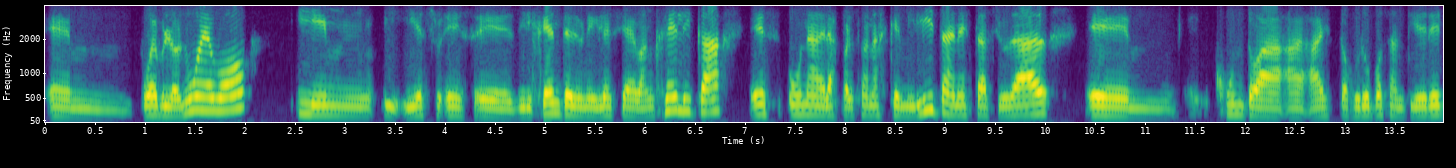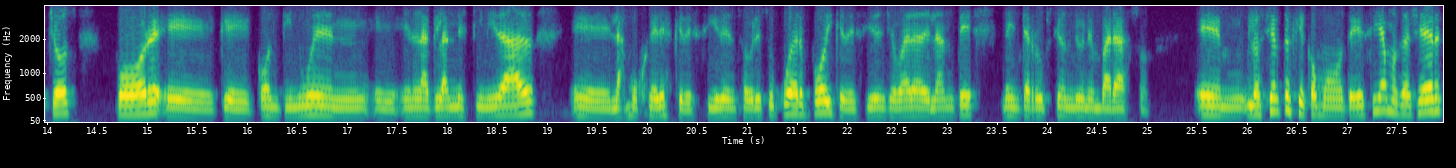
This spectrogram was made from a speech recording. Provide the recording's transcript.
em, Pueblo Nuevo, y, es, eh, dirigente de una iglesia evangélica, es una de las personas que milita en esta ciudad em, junto a, estos grupos antiderechos por eh, que continúen eh, en la clandestinidad las mujeres que deciden sobre su cuerpo y que deciden llevar adelante la interrupción de un embarazo. Em, lo cierto es que, como te decíamos ayer,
